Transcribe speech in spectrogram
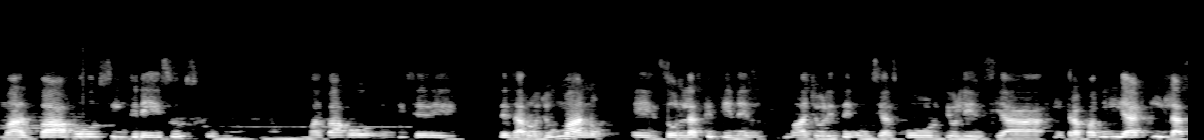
más bajos ingresos, con más bajo índice de desarrollo humano, eh, son las que tienen mayores denuncias por violencia intrafamiliar y las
